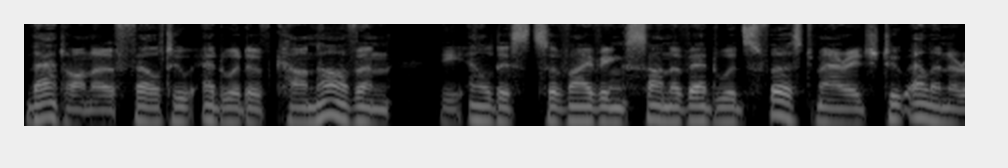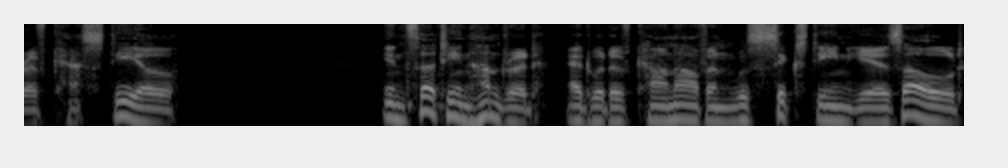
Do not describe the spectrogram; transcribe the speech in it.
That honour fell to Edward of Carnarvon, the eldest surviving son of Edward's first marriage to Eleanor of Castile. In 1300, Edward of Carnarvon was sixteen years old,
